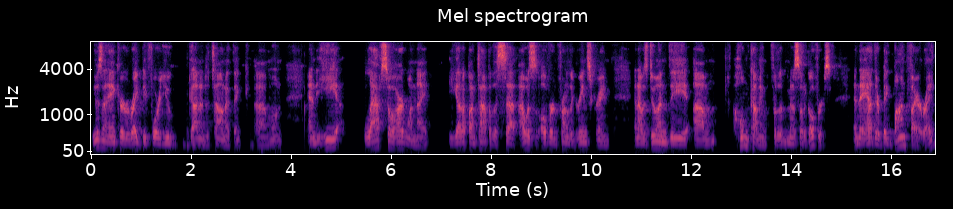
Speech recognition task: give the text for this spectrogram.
He was an anchor right before you got into town, I think, uh, Moon, and he laughed so hard one night. He got up on top of the set. I was over in front of the green screen, and I was doing the um, homecoming for the Minnesota Gophers, and they had their big bonfire, right?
